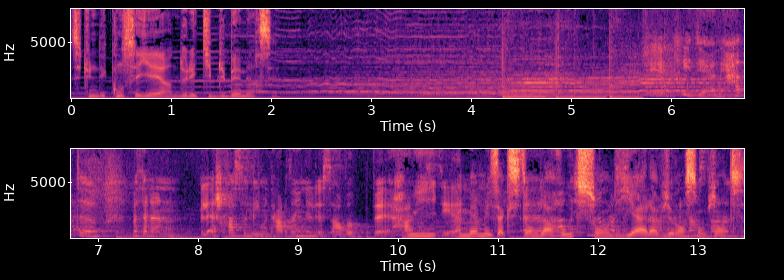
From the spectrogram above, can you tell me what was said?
c'est une des conseillères de l'équipe du BMRC. Oui, même les accidents de la route sont liés à la violence ambiante.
